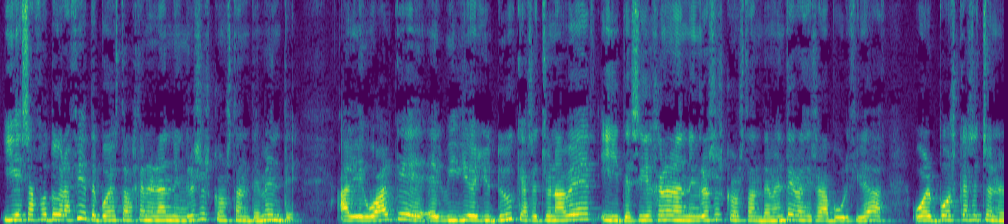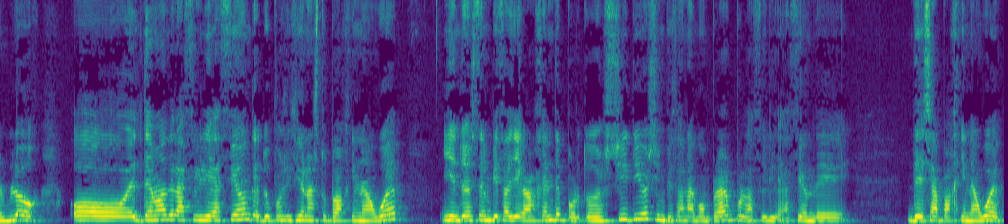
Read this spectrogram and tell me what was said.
y esa fotografía te puede estar generando ingresos constantemente. Al igual que el vídeo de YouTube que has hecho una vez y te sigue generando ingresos constantemente gracias a la publicidad, o el post que has hecho en el blog, o el tema de la afiliación que tú posicionas tu página web y entonces te empieza a llegar gente por todos sitios y empiezan a comprar por la afiliación de, de esa página web.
